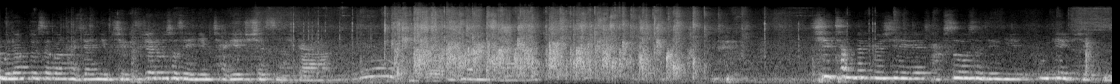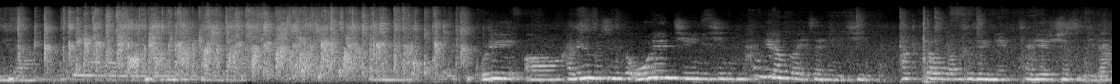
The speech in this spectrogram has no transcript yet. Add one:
복사골 문학도서관 관장님이신 구자룡 선생님 자리해 주셨습니다. 감사합니다. 시참작교실 박수호 선생님 함께 해 주셨습니다. 감사합니다. 네. 우리 어, 가령 교수님과 오랜 지인이신 한기령과 이사님이신 박덕영 선생님 자리해 주셨습니다.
